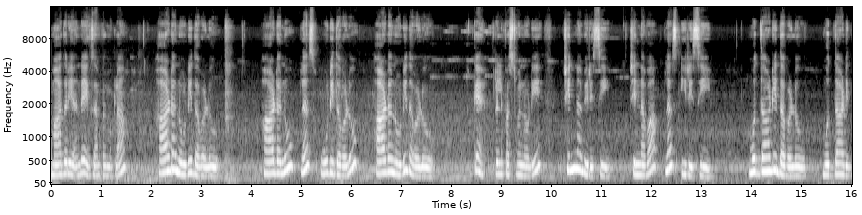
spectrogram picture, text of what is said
ಮಾದರಿ ಅಂದರೆ ಎಕ್ಸಾಂಪಲ್ ಮಕ್ಕಳ ಹಾಡ ನೋಡಿದವಳು ಹಾಡನು ಪ್ಲಸ್ ಊಡಿದವಳು ಹಾಡ ನೋಡಿದವಳು ಓಕೆ ಇದರಲ್ಲಿ ಫಸ್ಟ್ ಒನ್ ನೋಡಿ, ಚಿನ್ನವಿರಿಸಿ, ಚಿನ್ನವ ಪ್ಲಸ್ ಇರಿಸಿ. ಮುದ್ದಾಡಿದವಳು, ಮುದ್ದಾಡಿದ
